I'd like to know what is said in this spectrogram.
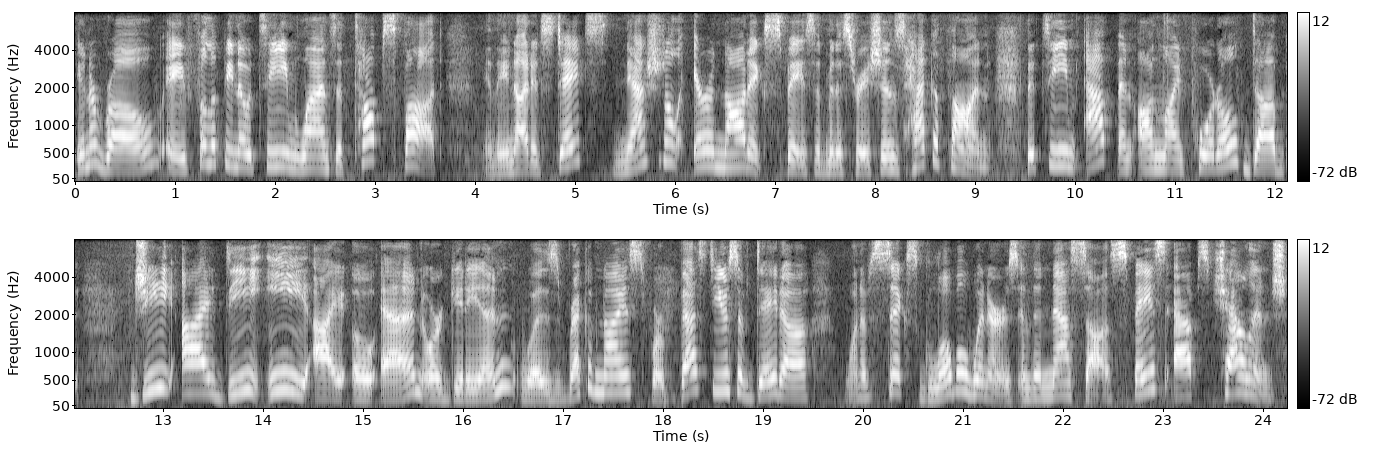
in a row, a Filipino team lands a top spot in the United States National Aeronautics Space Administration's hackathon. The team app and online portal dubbed G I D E I O N or Gideon was recognized for best use of data one of six global winners in the NASA Space Apps Challenge.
